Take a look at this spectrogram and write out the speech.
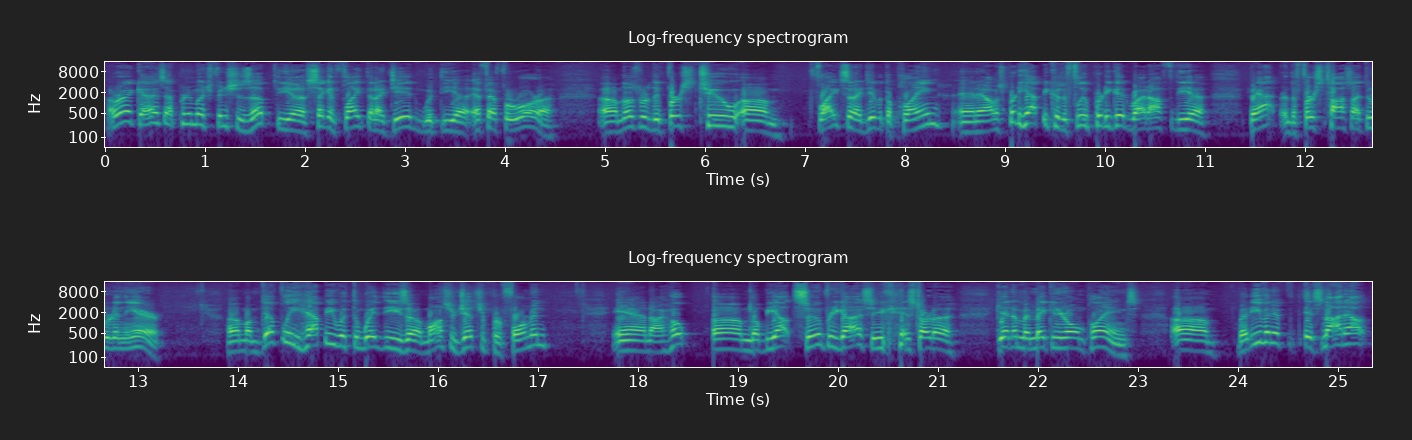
All right, guys, that pretty much finishes up the uh, second flight that I did with the uh, FF Aurora. Um, those were the first two um, flights that I did with the plane, and I was pretty happy because it flew pretty good right off the uh, bat, or the first toss I threw it in the air. Um, I'm definitely happy with the way these uh, Monster Jets are performing, and I hope um, they'll be out soon for you guys so you can start uh, getting them and making your own planes. Um, but even if it's not out,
